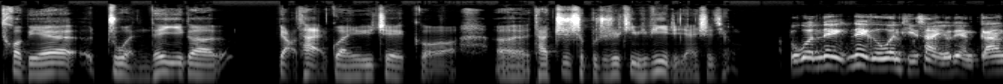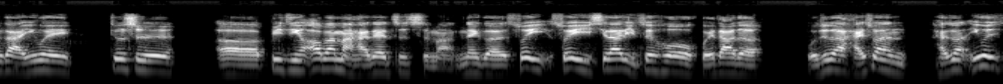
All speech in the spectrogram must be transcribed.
特别准的一个表态，关于这个呃，他支持不支持 TPP 这件事情。不过那那个问题上有点尴尬，因为就是呃，毕竟奥巴马还在支持嘛，那个所以所以希拉里最后回答的，我觉得还算还算，因为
